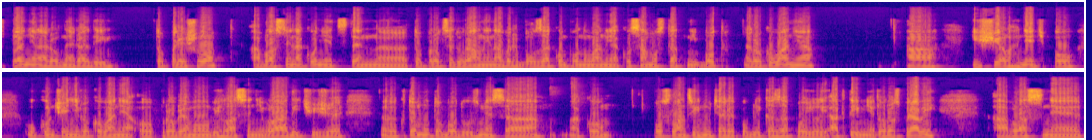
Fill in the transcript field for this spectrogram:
v plene Národnej rady to prešlo a vlastne nakoniec ten, e, procedurálny návrh bol zakomponovaný ako samostatný bod rokovania a išiel hneď po ukončení rokovania o programovom vyhlásení vlády, čiže e, k tomuto bodu sme sa ako poslanci Hnutia republika zapojili aktívne do rozpravy a vlastne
